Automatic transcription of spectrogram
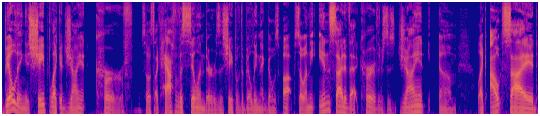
building is shaped like a giant curve. So it's like half of a cylinder is the shape of the building that goes up. So on the inside of that curve, there's this giant, um, like outside,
